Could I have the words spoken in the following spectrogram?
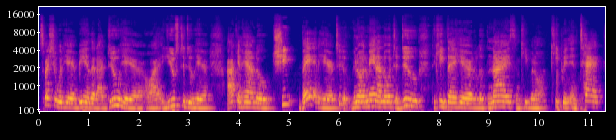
especially with hair being that I do hair or I used to do hair I can handle cheap bad hair too you know what I mean I know what to do to keep that hair to look nice and keep it on keep it intact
